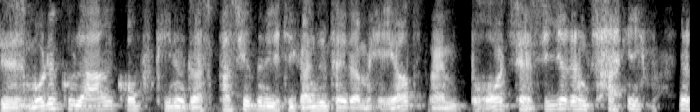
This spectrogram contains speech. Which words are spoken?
Dieses molekulare Kopfkino, das passiert natürlich die ganze Zeit am Herd, beim Prozessieren, sage ich mal,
